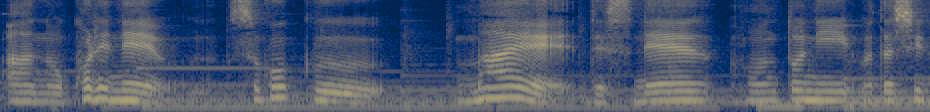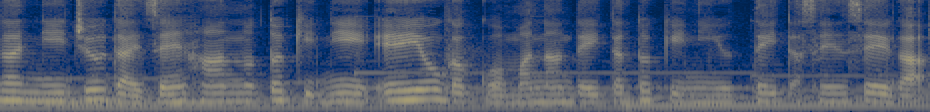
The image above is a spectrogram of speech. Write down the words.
あのこれねすごく前ですね本当に私が20代前半の時に栄養学を学んでいた時に言っていた先生が、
